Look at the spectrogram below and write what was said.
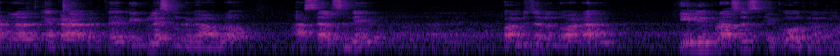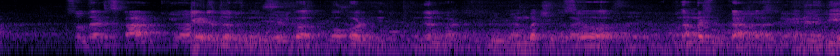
అట్లా ఎక్కడైతే రీప్లేస్మెంట్ కావాలో ఆ సెల్స్ని పంపించడం ద్వారా హీలింగ్ ప్రాసెస్ ఎక్కువ అవుతుంది అనమాట so that is called QR చేయడం జరుగుతుంది ఒకటి ఇదనమాట మెంబర్షిప్ సో మెంబర్షిప్ కార్డు ఇది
